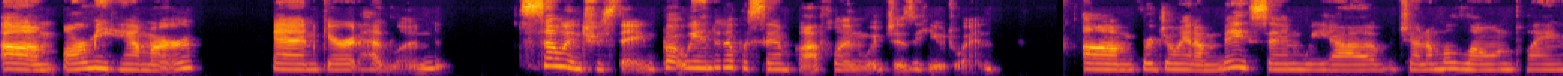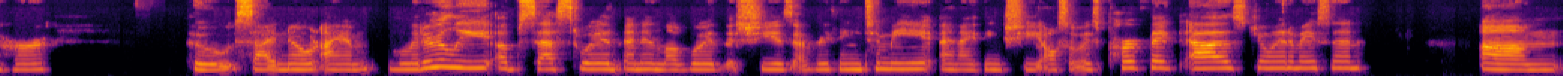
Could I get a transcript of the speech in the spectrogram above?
Um, Armie Hammer and Garrett Hedlund. So interesting. But we ended up with Sam Claflin, which is a huge win. Um, for Johanna Mason, we have Jena Malone playing her, who, side note, I am literally obsessed with and in love with. She is everything to me, and I think she also is perfect as Johanna Mason. Um,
